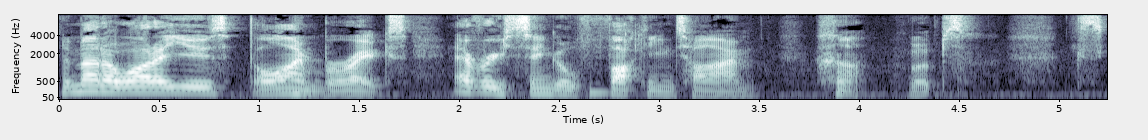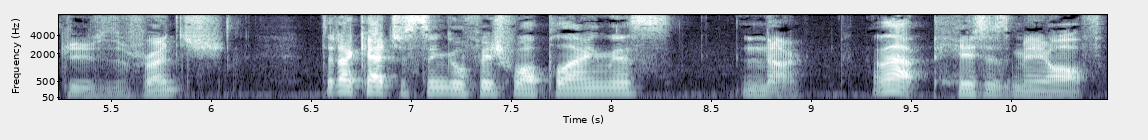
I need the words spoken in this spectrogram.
No matter what I use, the line breaks. Every single fucking time. Huh, whoops. Excuse the French. Did I catch a single fish while playing this? No. And that pisses me off.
